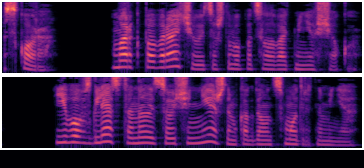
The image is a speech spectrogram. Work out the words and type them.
Скоро. Марк поворачивается, чтобы поцеловать меня в щеку. Его взгляд становится очень нежным, когда он смотрит на меня,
